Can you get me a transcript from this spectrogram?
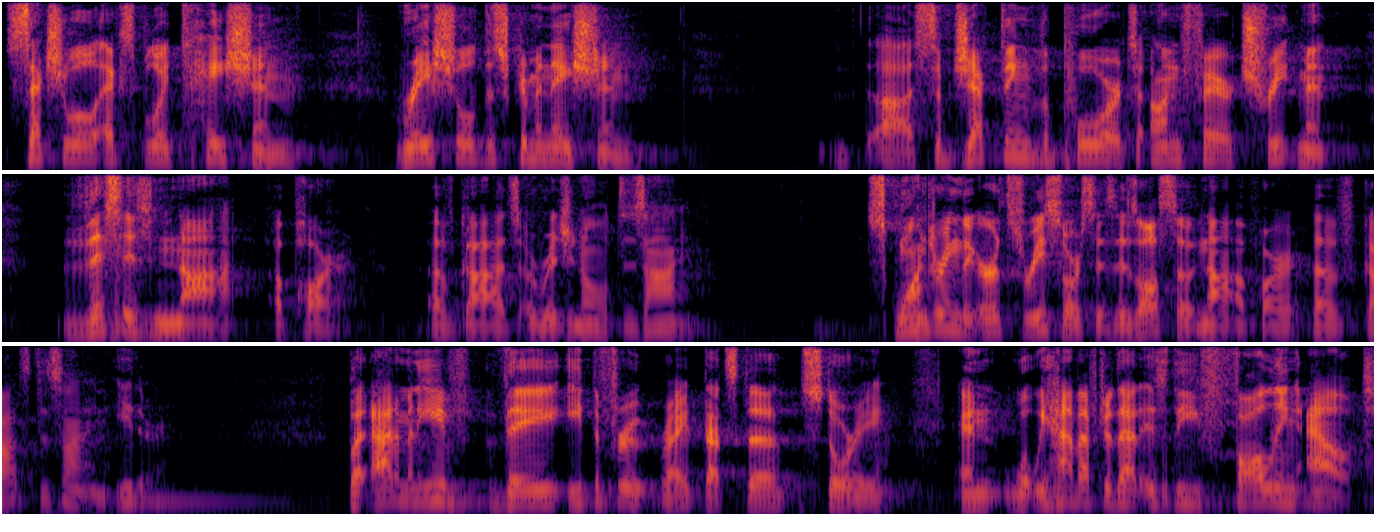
Sexual exploitation, racial discrimination, uh, subjecting the poor to unfair treatment, this is not a part of God's original design. Squandering the earth's resources is also not a part of God's design either. But Adam and Eve, they eat the fruit, right? That's the story. And what we have after that is the falling out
